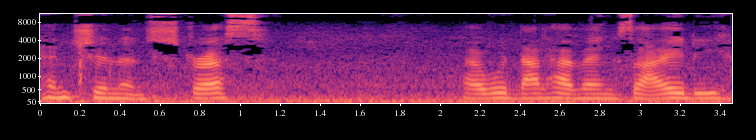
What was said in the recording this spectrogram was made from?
tension and stress. I would not have anxiety.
